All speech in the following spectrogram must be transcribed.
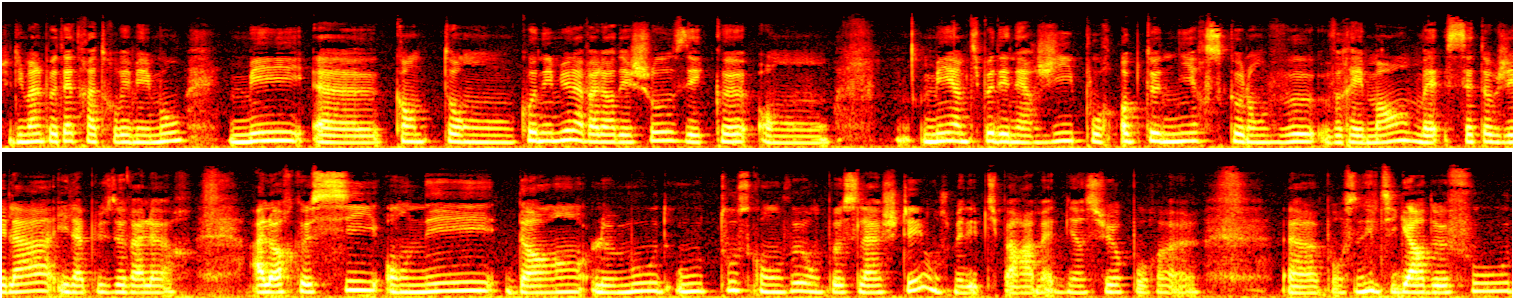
j'ai du mal peut-être à trouver mes mots. Mais euh, quand on connaît mieux la valeur des choses et que on met un petit peu d'énergie pour obtenir ce que l'on veut vraiment, mais cet objet-là, il a plus de valeur. Alors que si on est dans le mood où tout ce qu'on veut, on peut se l'acheter, on se met des petits paramètres bien sûr pour, euh, euh, pour petits garde-fous,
